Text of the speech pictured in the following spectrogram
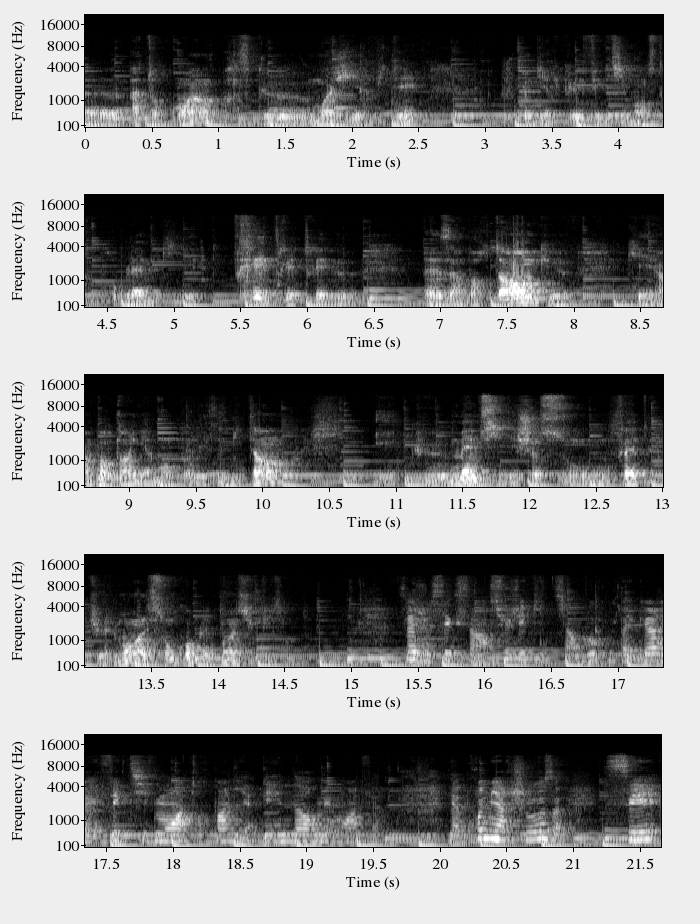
euh, à Tourcoing, parce que moi j'y ai habité. Je peux dire qu'effectivement c'est un problème qui est très très très euh, important, qui est important également pour les habitants, et que même si des choses sont faites actuellement, elles sont complètement insuffisantes. Ça, je sais que c'est un sujet qui tient beaucoup à cœur et effectivement, à Tourcoing, il y a énormément à faire. La première chose, c'est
